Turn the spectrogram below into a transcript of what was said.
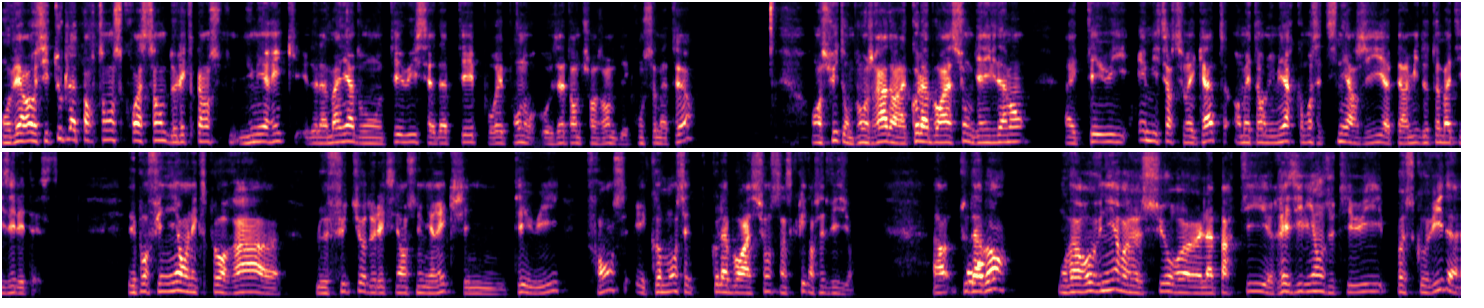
On verra aussi toute l'importance croissante de l'expérience numérique et de la manière dont TUI s'est adapté pour répondre aux attentes changeantes des consommateurs. Ensuite, on plongera dans la collaboration, bien évidemment, avec TUI et Mister sur E4 en mettant en lumière comment cette synergie a permis d'automatiser les tests. Et pour finir, on explorera euh, le futur de l'excellence numérique chez TUI France et comment cette collaboration s'inscrit dans cette vision. Alors, tout d'abord, on va revenir euh, sur euh, la partie résilience de TUI post-Covid.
